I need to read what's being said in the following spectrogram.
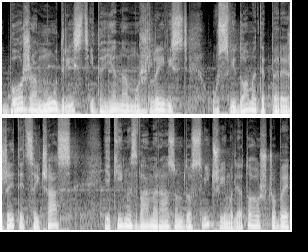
Божа мудрість і дає нам можливість усвідомити, пережити цей час, який ми з вами разом досвідчуємо, для того, щоб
